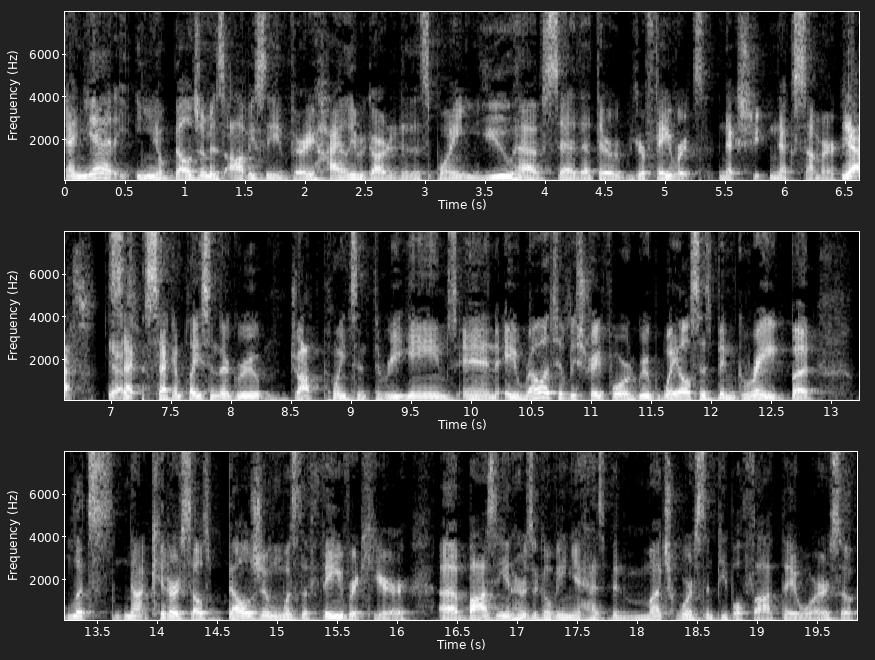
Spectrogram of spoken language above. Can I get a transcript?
And yet, you know, Belgium is obviously very highly regarded at this point. You have said that they're your favorites next next summer. Yes. yes. Se- second place in their group, dropped points in three games in a relatively straightforward group. Wales has been great, but let's not kid ourselves. Belgium was the favorite here. Uh, Bosnia and Herzegovina has been much worse than people thought they were. So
